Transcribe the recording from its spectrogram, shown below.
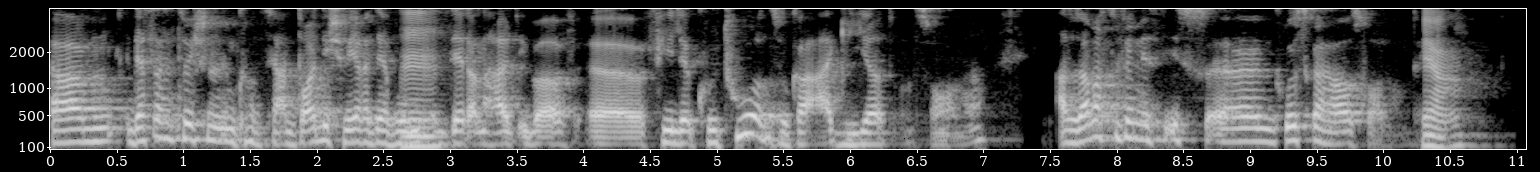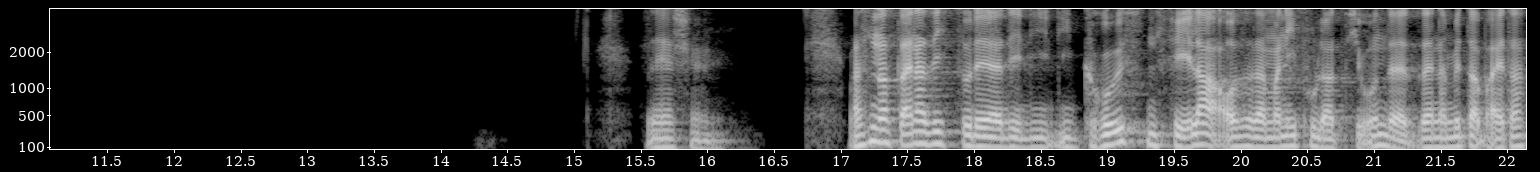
Ähm, das ist natürlich schon im Konzern deutlich schwerer, der, wo, mhm. der dann halt über äh, viele Kulturen sogar agiert und so. Ne? Also da was zu finden ist, ist äh, eine größere Herausforderung. Ja. Sehr schön. Was sind aus deiner Sicht so der, die, die, die größten Fehler außer der Manipulation der, seiner Mitarbeiter,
